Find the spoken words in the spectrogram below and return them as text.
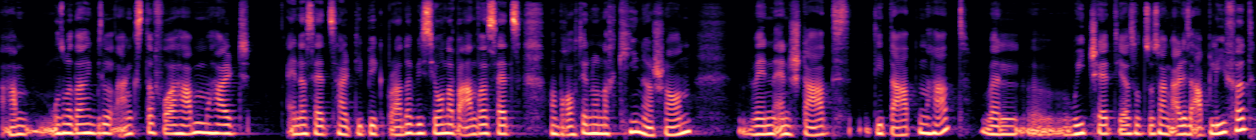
haben, muss man da ein bisschen Angst davor haben, halt einerseits halt die Big Brother Vision, aber andererseits, man braucht ja nur nach China schauen, wenn ein Staat die Daten hat, weil äh, WeChat ja sozusagen alles abliefert,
